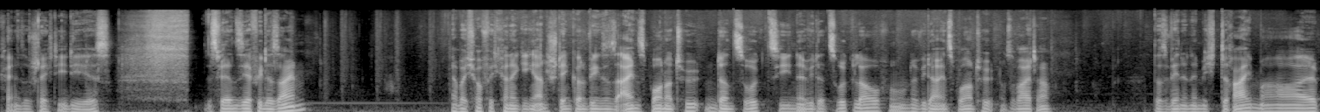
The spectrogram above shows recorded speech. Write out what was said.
Keine so schlechte Idee ist. Es werden sehr viele sein. Aber ich hoffe, ich kann dagegen anstecken und wenigstens einen Spawner töten, dann zurückziehen, dann wieder zurücklaufen, dann wieder einen Spawner töten und so weiter. Das wären nämlich dreimal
